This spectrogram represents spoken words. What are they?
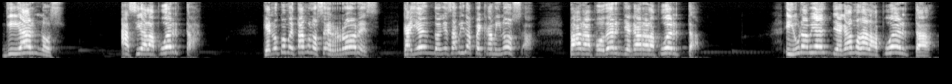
guiarnos hacia la puerta. Que no cometamos los errores cayendo en esa vida pecaminosa para poder llegar a la puerta. Y una vez llegamos a la puerta,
